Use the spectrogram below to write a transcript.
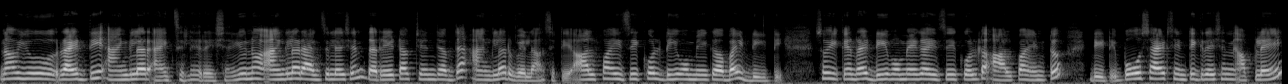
Now you write the angular acceleration. You know angular acceleration the rate of change of the angular velocity. Alpha is equal d omega by dt. So you can write d omega is equal to alpha into dt. Both sides integration applying.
